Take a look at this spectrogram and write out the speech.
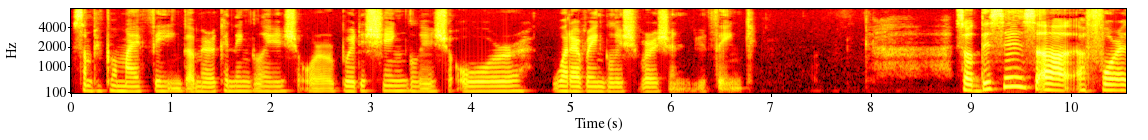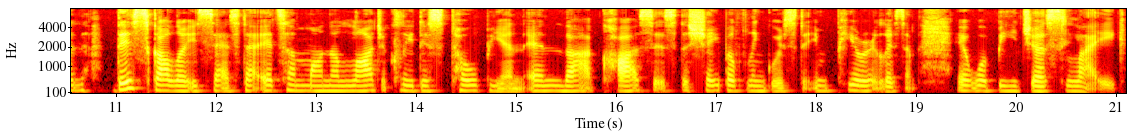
some people might think American English or British English or whatever English version you think. So this is uh, for this scholar. It says that it's a monologically dystopian, and that causes the shape of linguistic imperialism. It would be just like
